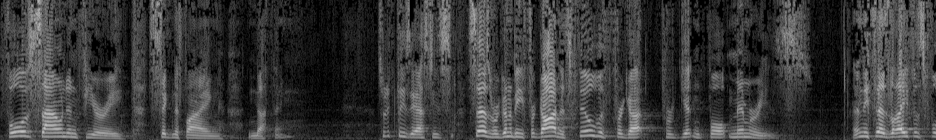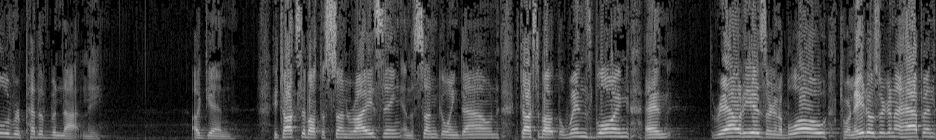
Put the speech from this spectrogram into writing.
full of sound and fury, signifying nothing. That's what Ecclesiastes says. We're going to be forgotten. It's filled with forgot, forgetful memories. And he says life is full of repetitive monotony. Again. He talks about the sun rising and the sun going down. He talks about the winds blowing and the reality is they're going to blow. Tornadoes are going to happen.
